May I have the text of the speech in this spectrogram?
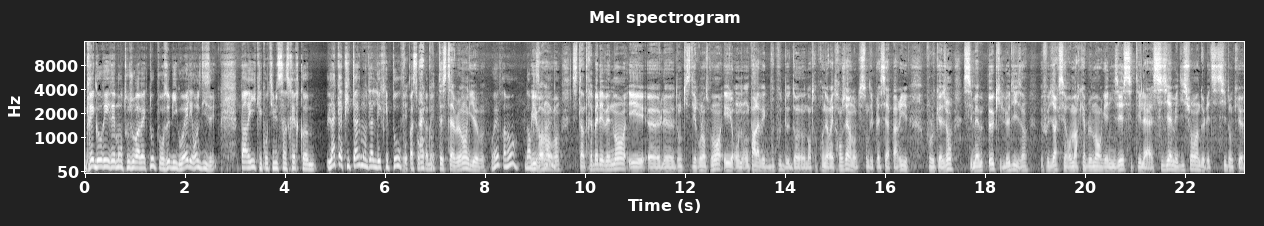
Grégory Raymond toujours avec nous pour The Big Whale et on le disait, Paris qui continue de s'inscrire comme la capitale mondiale des cryptos, faut pas s'enflammer. Incontestablement, Guillaume. Oui, vraiment. Non, oui, vraiment, vraiment. C'est un très bel événement et euh, le, donc qui se déroule en ce moment et on, on parle avec beaucoup d'entrepreneurs étrangers, hein, donc qui sont déplacés à Paris pour l'occasion. C'est même eux qui le disent. Hein. Il faut dire que c'est remarquablement organisé. C'était la sixième édition hein, de l'ETC, donc euh,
